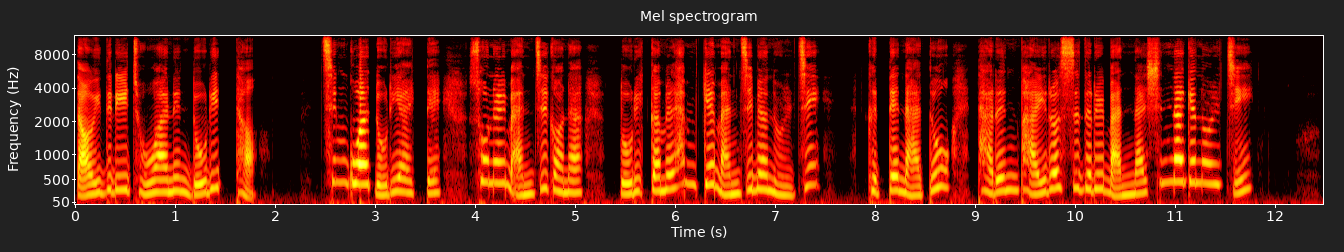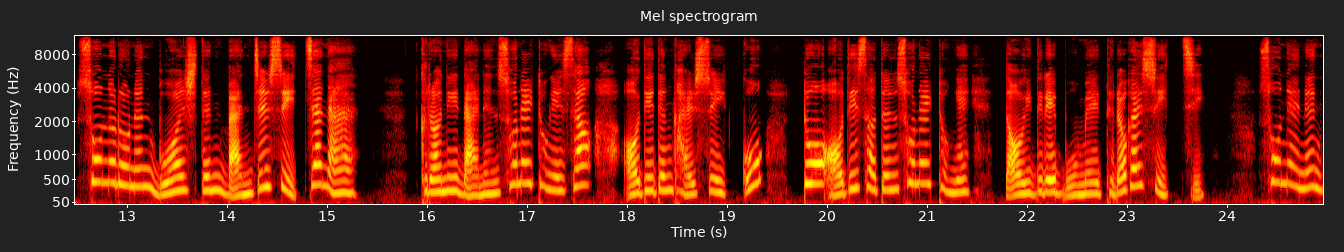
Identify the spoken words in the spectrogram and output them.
너희들이 좋아하는 놀이터. 친구와 놀이할 때 손을 만지거나 놀잇감을 함께 만지며 놀지. 그때 나도 다른 바이러스들을 만나 신나게 놀지. 손으로는 무엇이든 만질 수 있잖아. 그러니 나는 손을 통해서 어디든 갈 수 있고 또 어디서든 손을 통해 너희들의 몸에 들어갈 수 있지. 손에는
